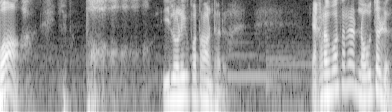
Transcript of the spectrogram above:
పో. పో. వీళ్ళు వణికిపోతా ఉంటారు. ఎక్కడికి పోతాడు? నవ్వుతాడు.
